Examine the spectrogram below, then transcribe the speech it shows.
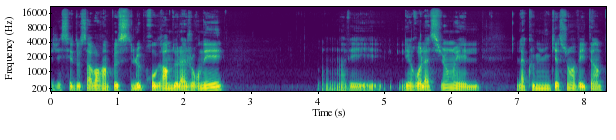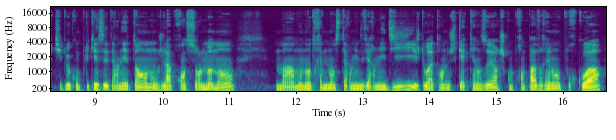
J'essaie de savoir un peu le programme de la journée. On avait les relations et la communication avait été un petit peu compliquée ces derniers temps, donc je l'apprends sur le moment mon entraînement se termine vers midi et je dois attendre jusqu'à 15h. Je comprends pas vraiment pourquoi.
